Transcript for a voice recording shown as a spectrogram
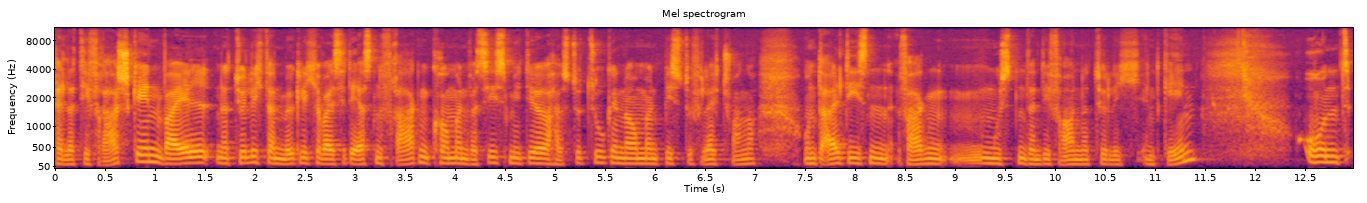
relativ rasch gehen, weil natürlich dann möglicherweise die ersten Fragen kommen. Was ist mit dir? Hast du zugenommen? Bist du vielleicht schwanger? Und all diesen Fragen mussten dann die Frauen natürlich entgehen. Und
